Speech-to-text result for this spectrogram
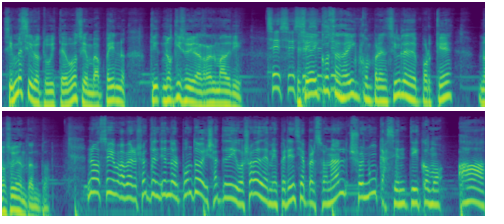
Si Messi lo tuviste vos y Mbappé no, qui- no quiso ir al Real Madrid. Sí, sí, Es sí. decir, hay cosas ahí incomprensibles de por qué nos odian tanto. No, sí, a ver, yo te entiendo el punto y ya te digo, yo desde mi experiencia personal, yo nunca sentí como, ah,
